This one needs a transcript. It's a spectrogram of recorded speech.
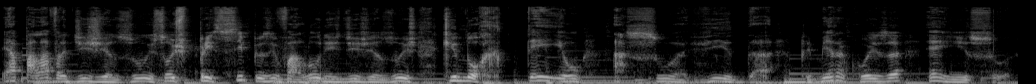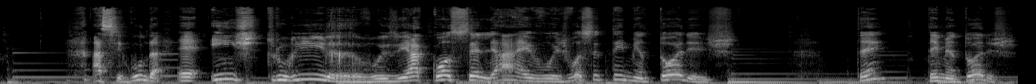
É a palavra de Jesus, são os princípios e valores de Jesus que norteiam a sua vida. Primeira coisa é isso. A segunda é instruir-vos e aconselhar-vos. Você tem mentores? Tem? Tem mentores?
